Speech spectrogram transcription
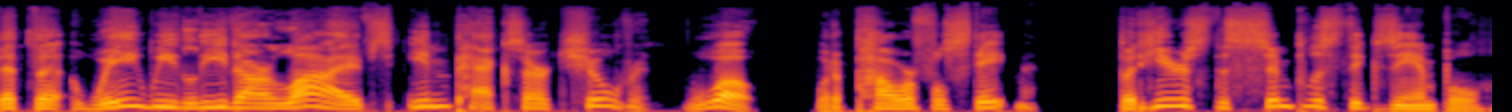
that the way we lead our lives impacts our children. Whoa. What a powerful statement. But here's the simplest example,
